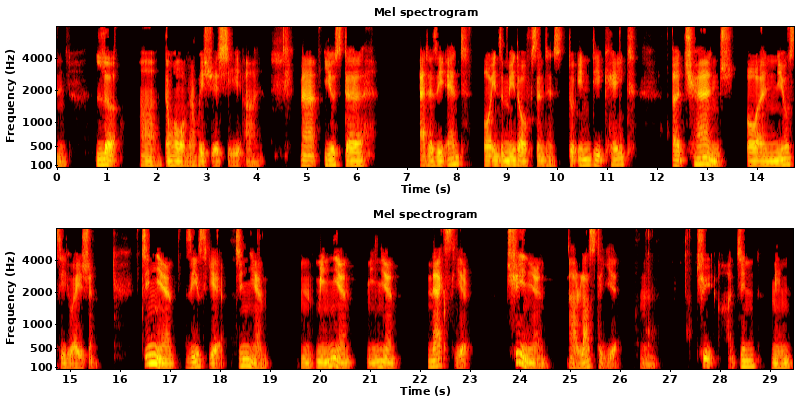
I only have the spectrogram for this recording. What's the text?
嗯了啊等会我们会学习啊那 use the at the end or in the middle of sentence to indicate a change or a new situation. 今年 this year 今年，嗯，明年明年 next year 去年啊 last year 嗯，去啊今明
